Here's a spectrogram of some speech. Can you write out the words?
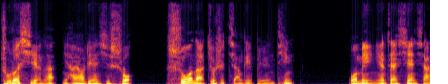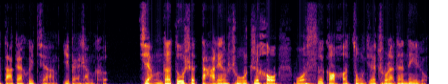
除了写呢，你还要练习说。说呢，就是讲给别人听。我每年在线下大概会讲一百场课。讲的都是大量输入之后，我思考和总结出来的内容。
